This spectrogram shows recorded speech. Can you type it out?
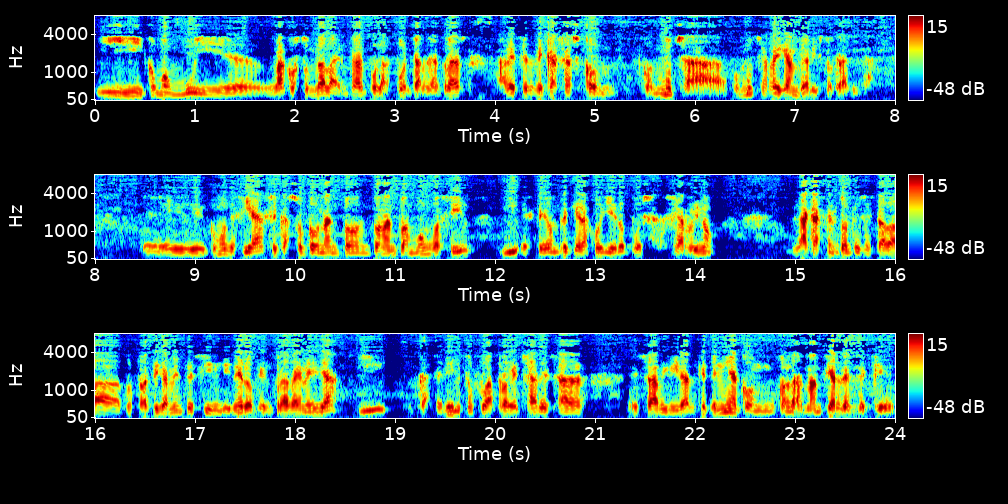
y como muy eh, acostumbrada a entrar por las puertas de atrás, a veces de casas con, con mucha, con mucha raigambre aristocrática. Eh, como decía, se casó con Antón, con Antoine Monvoisin y este hombre que era joyero, pues se arruinó. La casa entonces estaba pues, prácticamente sin dinero que entrara en ella y Catherine fue aprovechar esa, esa habilidad que tenía con, con las mancias desde que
